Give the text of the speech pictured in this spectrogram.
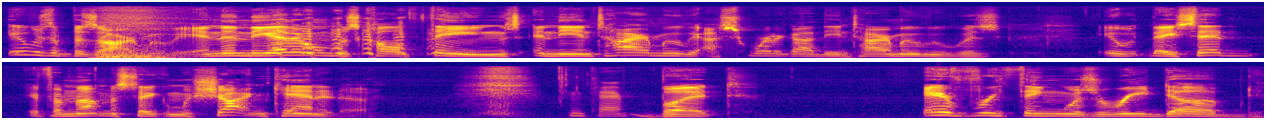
It was a bizarre movie. And then the other one was called Things, and the entire movie, I swear to God, the entire movie was. It, they said, if I'm not mistaken, was shot in Canada, Okay. but everything was redubbed.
